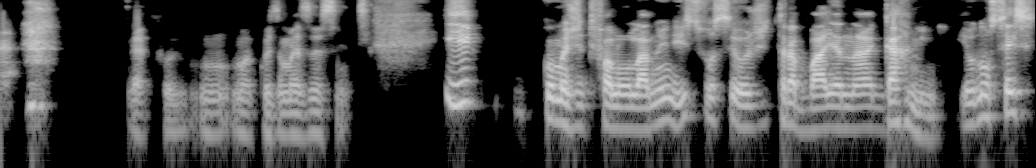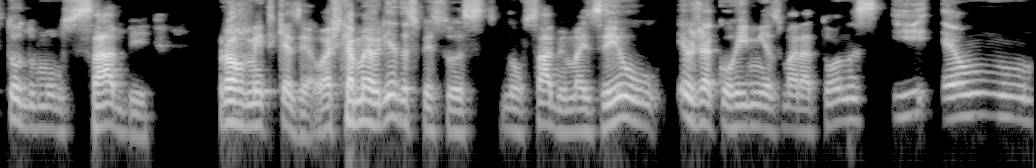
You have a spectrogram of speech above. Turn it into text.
É. é, foi uma coisa mais recente. E, como a gente falou lá no início, você hoje trabalha na Garmin. Eu não sei se todo mundo sabe Provavelmente, quer dizer, eu acho que a maioria das pessoas não sabe, mas eu eu já corri minhas maratonas e é um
